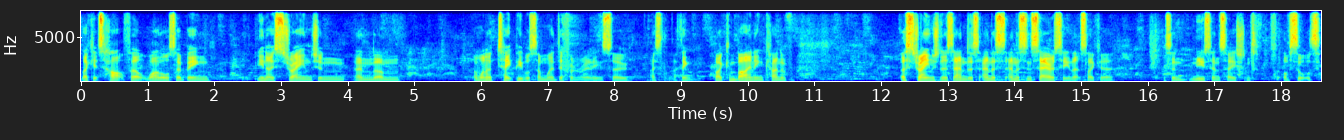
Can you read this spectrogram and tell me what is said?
like it's heartfelt while also being, you know, strange and and um, I want to take people somewhere different, really. So I, I think by combining kind of a strangeness and a, and a, and a sincerity. That's like a it's a new sensation of sorts.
